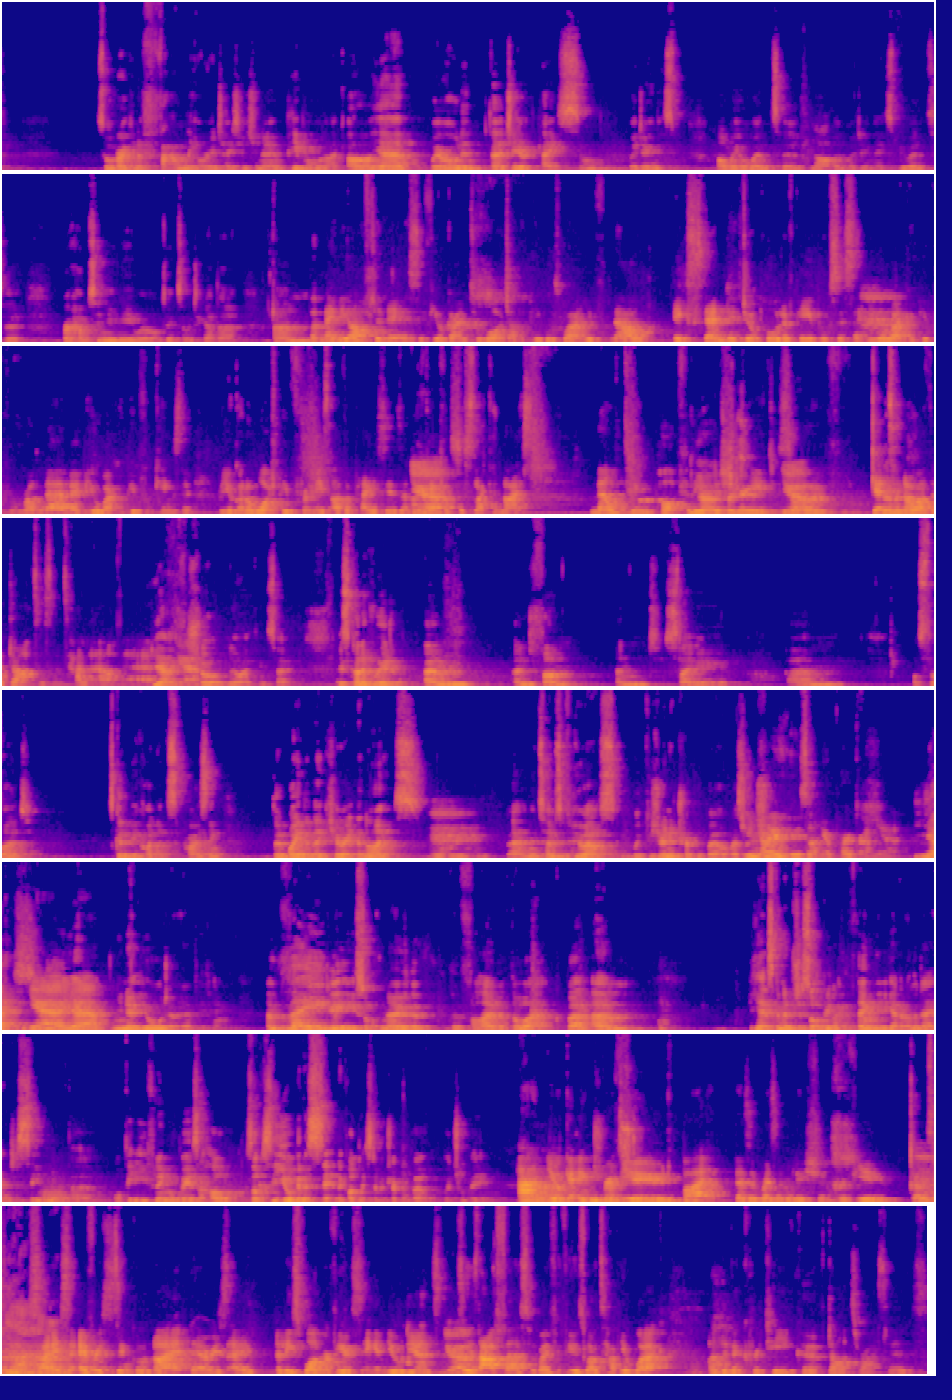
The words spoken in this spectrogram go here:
it's all very kind of family orientated, you know. People were like, oh yeah, we're all in third year at place and we're doing this. Oh, we all went to Laban, we're doing this. We went to Roehampton Uni, we're all doing something together. Um, But maybe after this, if you're going to watch other people's work, you've now extended your pool of people. So say you're Mm. working people from Rondell, maybe you're working people from Kingston, but you're going to watch people from these other places. And I think it's just like a nice melting pot for the Yeah, industry basically. to Yeah. sort of get to know other dancers and talent out there. Yeah, Yeah. sure. No, I think so. It's kind of weird um, and fun and slightly, um, what's the word? It's going to be quite like surprising. The way that they curate the nights, Mm. um, in terms of who else, because you're in a triple bill Do you know who's on your program yet? Yes. Yeah, yeah, yeah. You know the order and everything, and vaguely you sort of know the, the vibe of the work, but um, yeah, it's going to just sort of be like a thing that you get there on the day and just see what the, what the evening will be as a whole. Because obviously you're going to sit in the context of a triple bill, which will be And you're getting reviewed by there's a resolution review goes Yeah. alongside it. So every single night there is a at least one reviewer sitting in the audience. Yeah. So is that a first for both of you as well to have your work under the critique of dance writers?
